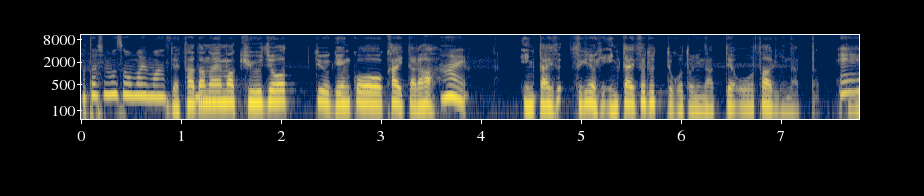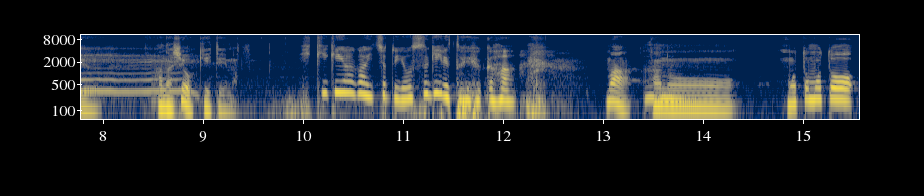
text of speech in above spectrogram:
私もそう思います。で佐田の山休場っていう原稿を書いたら、はい。引退す次の日引退するってことになって大騒ぎになったっていうえー。話を聞いています。引き際がちょっと良すぎるというか。まあ、あのーもともと、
